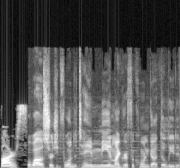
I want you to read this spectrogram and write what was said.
Bars. But while I was searching for one to tame, me and my Grifficorn got deleted.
